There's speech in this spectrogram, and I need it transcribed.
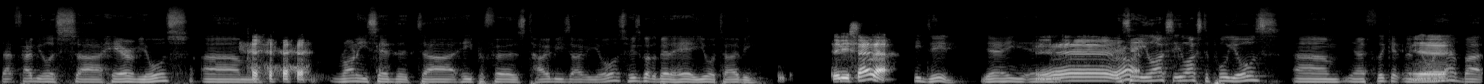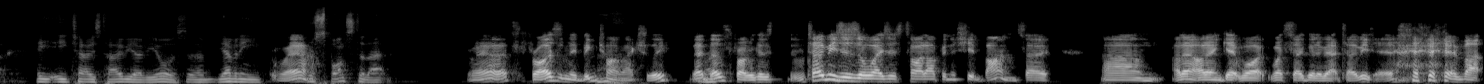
that fabulous uh, hair of yours. Um, Ronnie said that uh, he prefers Toby's over yours. Who's got the better hair, you or Toby? Did he say that? He did. Yeah, he, he, yeah, right. he he likes he likes to pull yours, um, you know, flick it in the yeah. but he, he chose Toby over yours. Um, do you have any wow. response to that? Wow, that surprises me big time. Actually, that right. does probably because Toby's is always just tied up in a shit bun. So um, I don't I don't get what what's so good about Toby's hair. but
